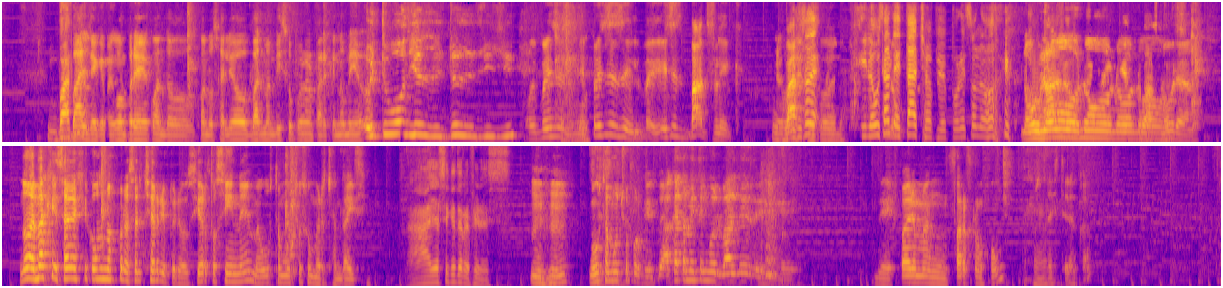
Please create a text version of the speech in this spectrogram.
Un Batman. balde que me compré cuando, cuando salió Batman v Superman para que no me digan, ¡Ay, tú odias! el- Oye, pero ese, es- pero ese es el, ese es Batfleck. joder. Y lo usan No. de tacho, por eso lo. No, no, Claro, no, no, qué no. No, además que sabes qué cosa no es por hacer cherry, pero cierto cine me gusta mucho su merchandising. Ah, ya sé a qué te refieres. Me gusta sí. mucho porque acá también tengo el balde de, de Spider-Man Far From Home. Este de acá.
